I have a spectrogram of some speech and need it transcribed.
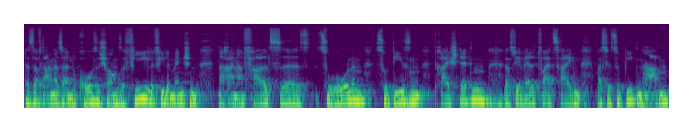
das ist auf der anderen Seite eine große Chance, viele, viele Menschen nach Rheinland-Pfalz äh, zu holen, zu diesen drei Städten, dass wir weltweit zeigen, was wir zu bieten haben.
